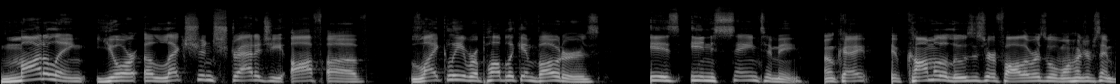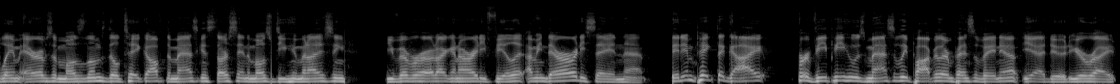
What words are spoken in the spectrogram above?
modeling your election strategy off of likely Republican voters is insane to me. Okay. If Kamala loses her followers, will 100% blame Arabs and Muslims. They'll take off the mask and start saying the most dehumanizing you've ever heard. I can already feel it. I mean, they're already saying that. They didn't pick the guy for VP who was massively popular in Pennsylvania. Yeah, dude, you're right.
